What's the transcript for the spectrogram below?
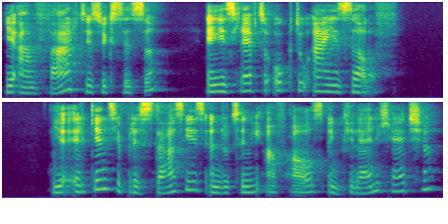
Je aanvaardt je successen en je schrijft ze ook toe aan jezelf. Je erkent je prestaties en doet ze niet af als een kleinigheidje,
